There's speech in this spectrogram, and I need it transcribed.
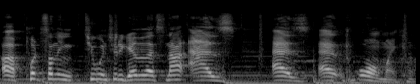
uh, put something two and two together that's not as, as, as, oh my God.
